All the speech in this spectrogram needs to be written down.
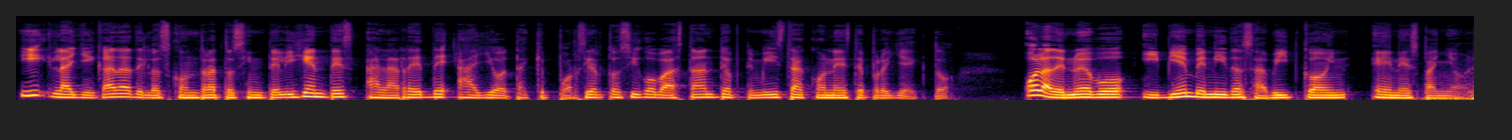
y la llegada de los contratos inteligentes a la red de IOTA, que por cierto sigo bastante optimista con este proyecto. Hola de nuevo y bienvenidos a Bitcoin en español.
